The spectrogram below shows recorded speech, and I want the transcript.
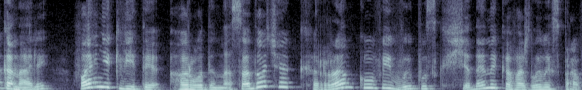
каналі Файні квіти, городина, садочок, ранковий випуск щоденника важливих справ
